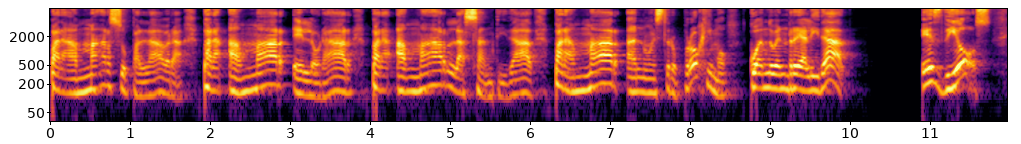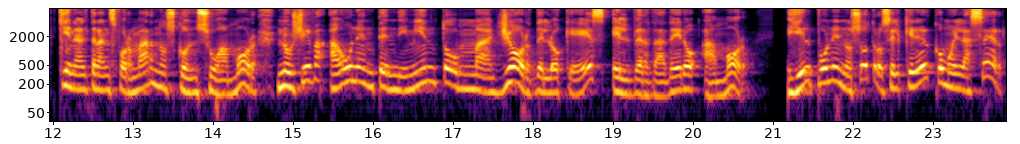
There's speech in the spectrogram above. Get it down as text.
para amar su palabra, para amar el orar, para amar la santidad, para amar a nuestro prójimo, cuando en realidad es Dios quien al transformarnos con su amor nos lleva a un entendimiento mayor de lo que es el verdadero amor. Y Él pone en nosotros el querer como el hacer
